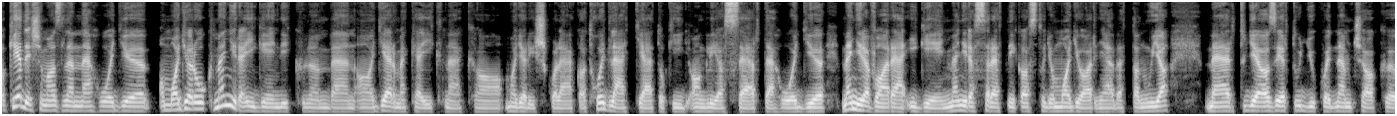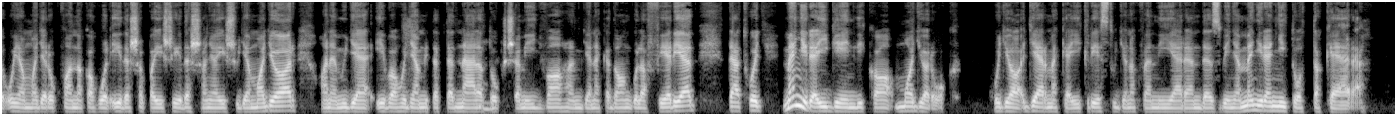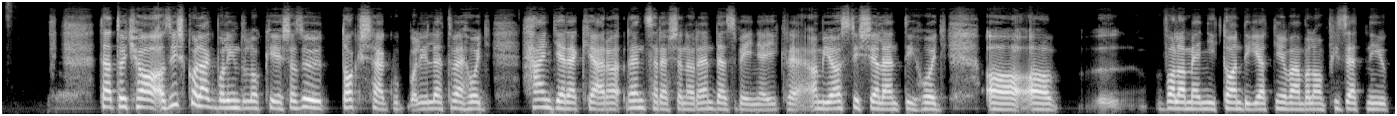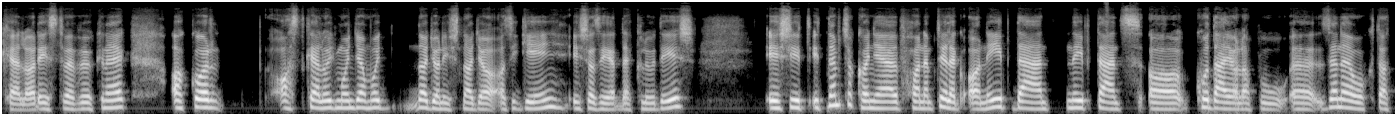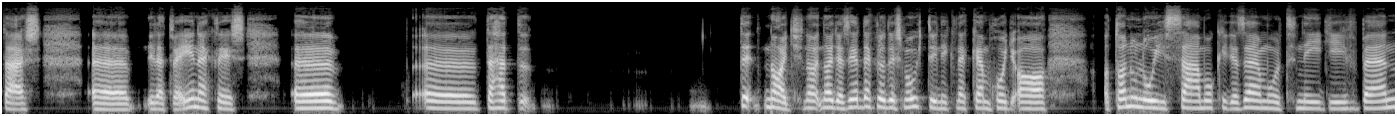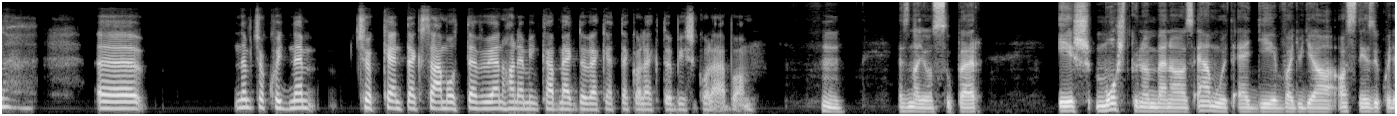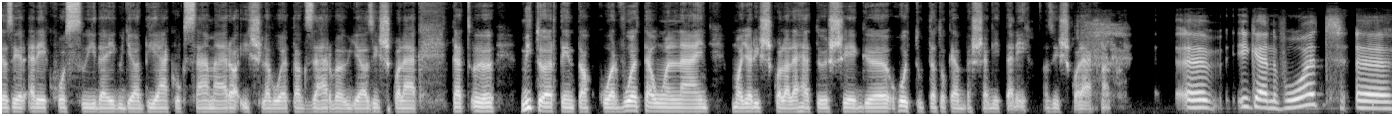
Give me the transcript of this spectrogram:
A kérdésem az lenne, hogy a magyarok mennyire igénylik különben a gyermekeiknek a magyar iskolákat? Hogy látjátok így Anglia szerte, hogy mennyire van rá igény, mennyire szeretnék azt, hogy a magyar nyelvet tanulja? Mert ugye azért tudjuk, hogy nem csak olyan magyarok vannak, ahol édesapa és édesanyja is ugye magyar, hanem ugye Éva, hogy említetted, nálatok sem így van, hanem ugye neked angol a férjed. Tehát, hogy mennyire igénylik a magyarok, hogy a gyermekeik részt tudjanak venni ilyen rendezvényen, mennyire nyitottak erre? Tehát, hogyha az iskolákból indulok ki, és az ő tagságukból, illetve, hogy hány gyerek jár a, rendszeresen a rendezvényeikre, ami azt is jelenti, hogy a, a valamennyi tandíjat nyilvánvalóan fizetniük kell a résztvevőknek, akkor azt kell, hogy mondjam, hogy nagyon is nagy az igény és az érdeklődés és itt, itt nem csak a nyelv, hanem tényleg a népdán, néptánc, a kodály alapú uh, zeneoktatás, uh, illetve éneklés, uh, uh, tehát te, nagy, nagy, nagy az érdeklődés, mert úgy tűnik nekem, hogy a, a tanulói számok így az elmúlt négy évben uh, nem csak, hogy nem csökkentek számottevően, hanem inkább megdövekedtek a legtöbb iskolában. Hm ez nagyon szuper. És most különben az elmúlt egy év, vagy ugye azt nézzük, hogy azért elég hosszú ideig ugye a diákok számára is le voltak zárva ugye az iskolák. Tehát ö, mi történt akkor? Volt-e online magyar iskola lehetőség? Hogy tudtatok ebbe segíteni az iskoláknak? Ö, igen, volt. Ö,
